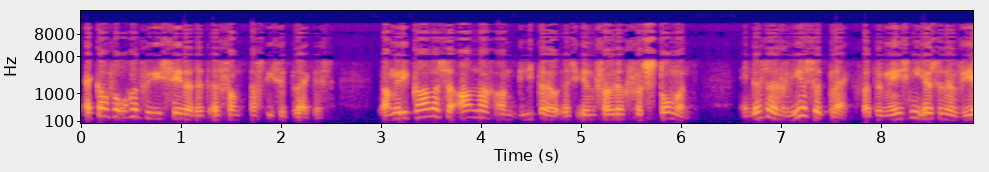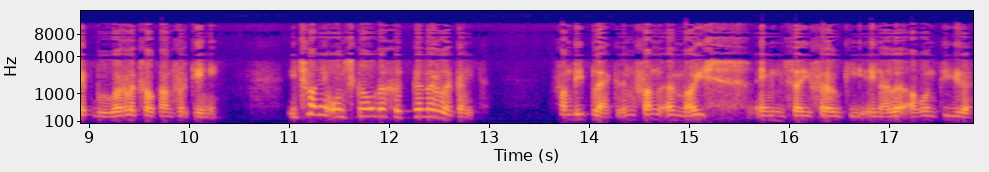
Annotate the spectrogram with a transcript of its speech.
Ek kan vanoggend vir u sê dat dit 'n fantastiese plek is. Die Amerikaners se aandag aan detail is eenvoudig verstommend. En dis 'n reuse plek wat 'n mens nie eers in 'n week behoorlik sal kan verken nie. Iets van die onskuldige kinderlikheid van die plek en van 'n muis en sy vroutjie en hulle avonture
